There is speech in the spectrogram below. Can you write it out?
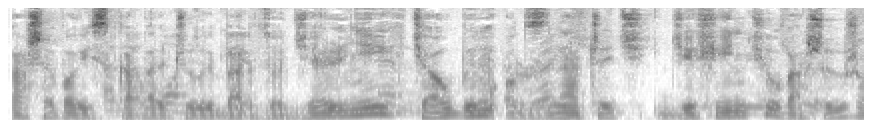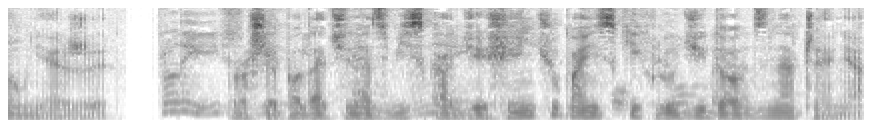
Wasze wojska walczyły bardzo dzielnie i chciałbym odznaczyć dziesięciu waszych żołnierzy. Proszę podać nazwiska dziesięciu pańskich ludzi do odznaczenia.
